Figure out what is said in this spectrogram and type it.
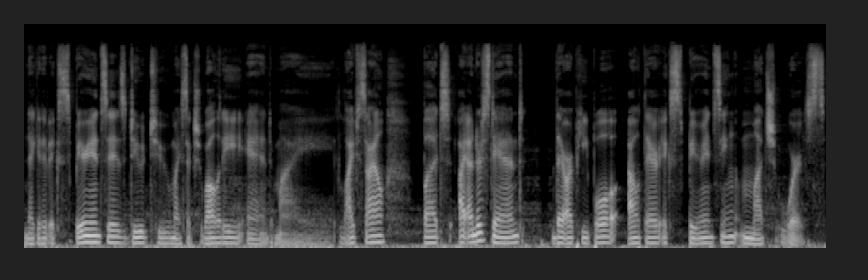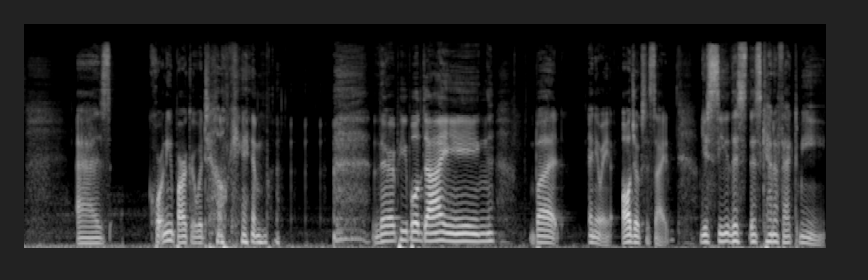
negative experiences due to my sexuality and my lifestyle, but I understand there are people out there experiencing much worse. As Kourtney Barker would tell Kim, there are people dying. But anyway, all jokes aside, you see, this this can affect me.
